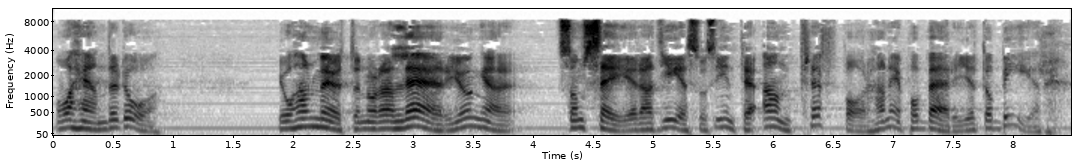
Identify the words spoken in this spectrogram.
Och vad händer då? Jo, han möter några lärjungar som säger att Jesus inte är anträffbar. Han är på berget och ber.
